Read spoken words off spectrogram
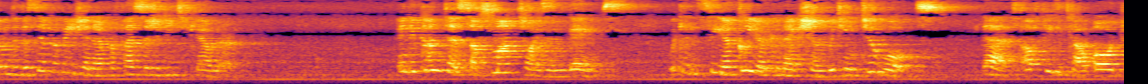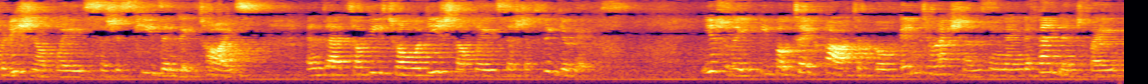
under the supervision of Professor Judith Kelner. In the context of smart toys and games, we can see a clear connection between two worlds, that of physical or traditional plays such as kids and day toys, and that of virtual or digital plays such as video games. Usually, people take part of both interactions in an independent way.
